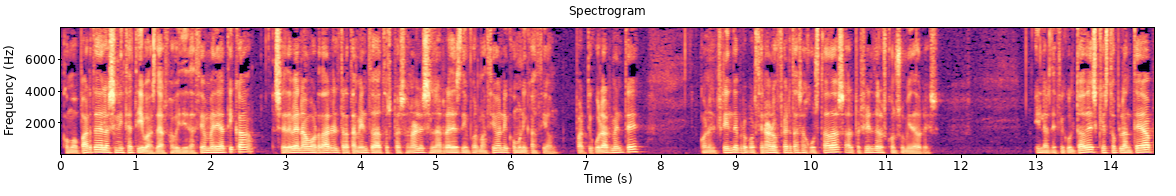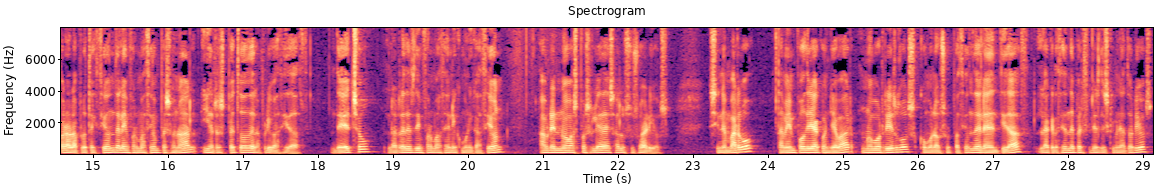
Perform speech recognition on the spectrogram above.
Como parte de las iniciativas de alfabetización mediática, se deben abordar el tratamiento de datos personales en las redes de información y comunicación, particularmente con el fin de proporcionar ofertas ajustadas al perfil de los consumidores, y las dificultades que esto plantea para la protección de la información personal y el respeto de la privacidad. De hecho, las redes de información y comunicación abren nuevas posibilidades a los usuarios. Sin embargo, también podría conllevar nuevos riesgos como la usurpación de la identidad, la creación de perfiles discriminatorios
